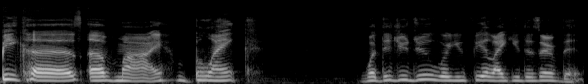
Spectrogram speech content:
because of my blank. What did you do where you feel like you deserved it?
